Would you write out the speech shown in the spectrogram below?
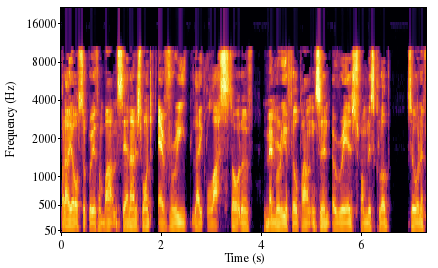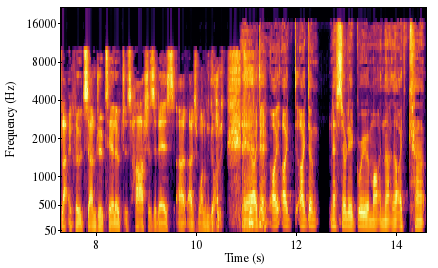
But I also agree with what Martin's saying. I just want every like last sort of memory of Phil Parkinson erased from this club. So, and if that includes Andrew Taylor, which is harsh as it is, I, I just want him gone. yeah, I don't, I, I, I don't necessarily agree with Martin that, that I can't.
